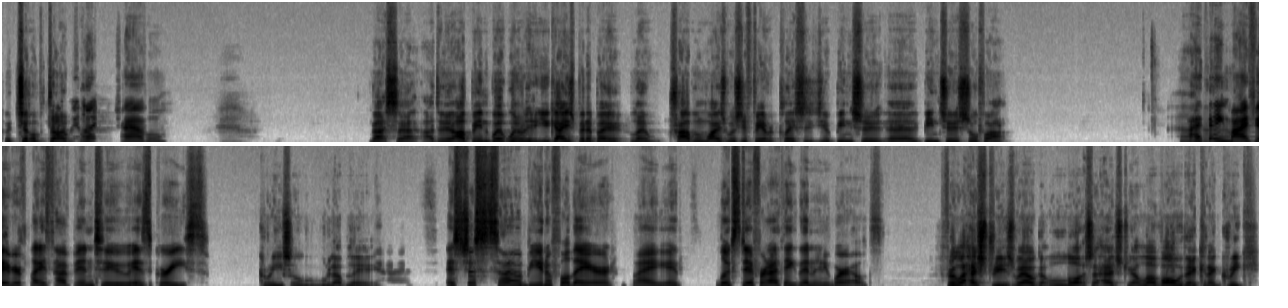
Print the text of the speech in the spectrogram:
good job Yeah, done. we like to travel. That's it. I do. I've been. Where, where have you guys been about, like traveling wise? What's your favorite places you've been to? Uh, been to so far? I think my favorite place I've been to is Greece. Greece. Oh, lovely. It's just so beautiful there. Like it looks different, I think, than anywhere else. Full of history as well. Got lots of history. I love all the kind of Greek,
